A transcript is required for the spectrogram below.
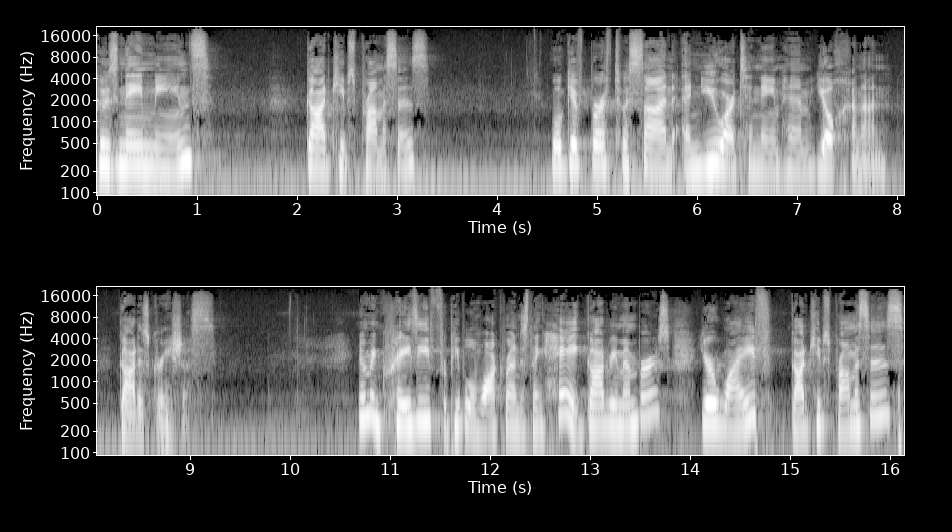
whose name means God keeps promises, will give birth to a son, and you are to name him Yochanan. God is gracious. It been crazy for people to walk around just think, hey, God remembers your wife, God keeps promises.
